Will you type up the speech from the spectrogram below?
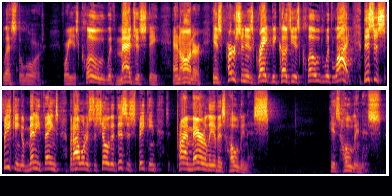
Bless the Lord, for he is clothed with majesty and honor. His person is great because he is clothed with light. This is speaking of many things, but I want us to show that this is speaking primarily of his holiness. His holiness.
